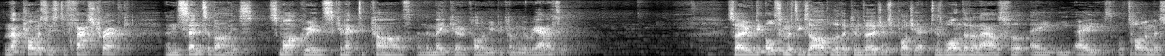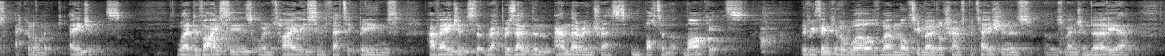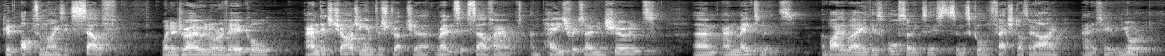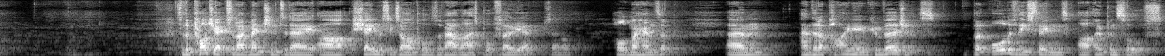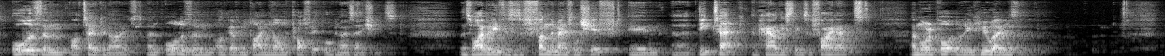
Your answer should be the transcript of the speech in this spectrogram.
And that promises to fast track and incentivize smart grids, connected cars, and the maker economy becoming a reality. So the ultimate example of a convergence project is one that allows for AEAs, autonomous economic agents, where devices or entirely synthetic beings have agents that represent them and their interests in bottom-up markets. If we think of a world where multimodal transportation, as was mentioned earlier, can optimize itself when a drone or a vehicle and its charging infrastructure rents itself out and pays for its own insurance um, and maintenance. And by the way, this also exists and it's called Fetch.ai and it's here in Europe. So the projects that I've mentioned today are shameless examples of Outlier's portfolio, so I'll hold my hands up, um, and that are pioneering convergence. But all of these things are open source, all of them are tokenized, and all of them are governed by non-profit organizations. And so I believe this is a fundamental shift in uh, deep tech and how these things are financed, and more importantly, who owns them.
